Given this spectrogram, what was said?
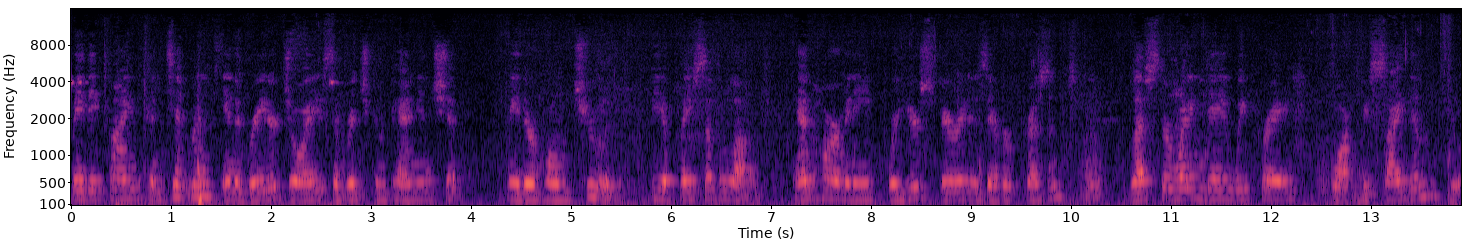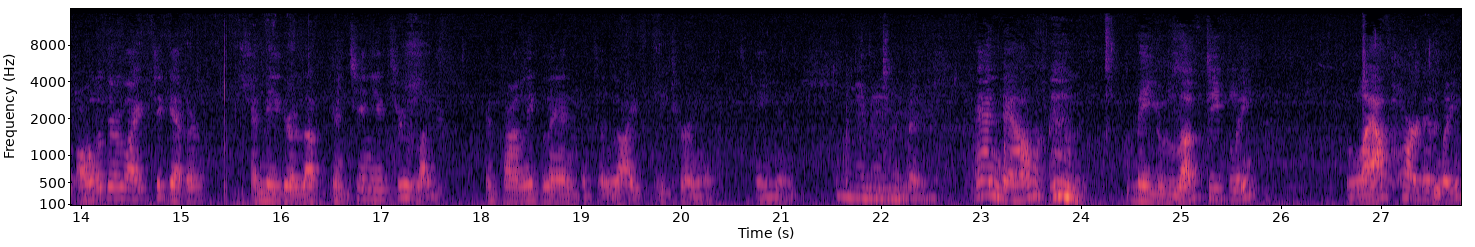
May they find contentment in the greater joys of rich companionship. May their home truly be a place of love and harmony where your spirit is ever present. Bless their wedding day, we pray. Walk beside them through all of their life together, and may their love continue through life and finally blend into life eternal. Amen. Amen. And now, may you love deeply, laugh heartedly,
